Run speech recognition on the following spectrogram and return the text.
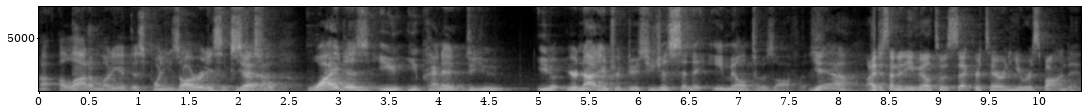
a, a lot of money at this point. He's already successful. Yeah. Why does you you kind of do you you you're not introduced? You just send an email to his office. Yeah, I just sent an email to his secretary and he responded.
